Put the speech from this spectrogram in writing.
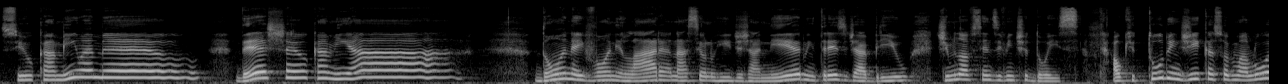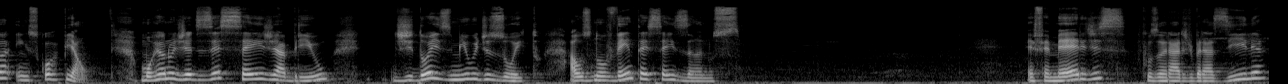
Se o caminho é meu, deixa eu caminhar. Dona Ivone Lara nasceu no Rio de Janeiro em 13 de abril de 1922, ao que tudo indica sob uma lua em escorpião. Morreu no dia 16 de abril de 2018, aos 96 anos. Efemérides, fuso horário de Brasília,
